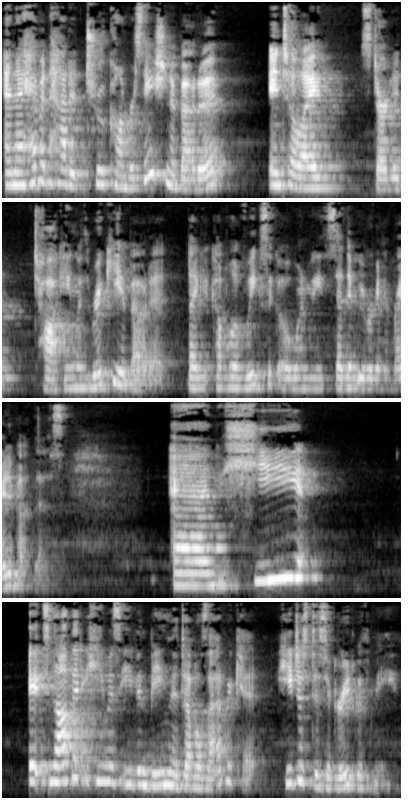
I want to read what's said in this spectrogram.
and I haven't had a true conversation about it until I started talking with Ricky about it, like a couple of weeks ago when we said that we were going to write about this. And he, it's not that he was even being the devil's advocate. He just disagreed with me,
